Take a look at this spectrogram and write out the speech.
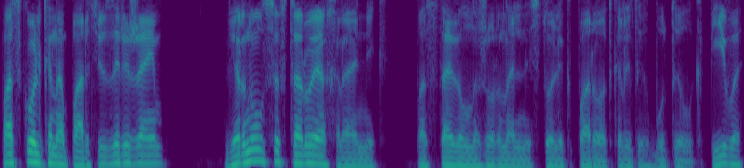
«Поскольку на партию заряжаем?» Вернулся второй охранник, поставил на журнальный столик пару открытых бутылок пива,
